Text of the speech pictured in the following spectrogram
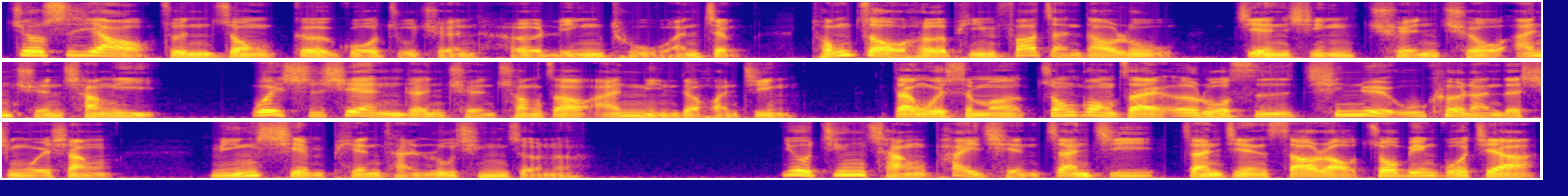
就是要尊重各国主权和领土完整，同走和平发展道路，践行全球安全倡议，为实现人权创造安宁的环境。但为什么中共在俄罗斯侵略乌克兰的行为上明显偏袒入侵者呢？又经常派遣战机、战舰骚扰周边国家，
